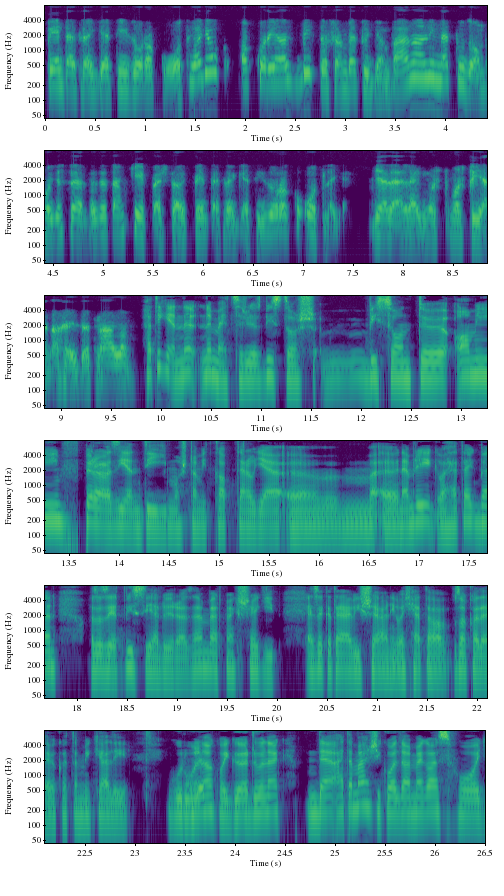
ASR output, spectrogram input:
péntek reggel 10 órakor ott vagyok, akkor én azt biztosan be tudjam vállalni, mert tudom, hogy a szervezetem képes rá, hogy péntek reggel 10 órakor ott legyek. Jelenleg most, most ilyen a helyzet nálam. Hát igen, ne, nem egyszerű, ez biztos. Viszont ami például az ilyen díj most, amit kaptál ugye nemrég, a hetekben, az azért viszi előre az embert, meg segít ezeket elviselni, vagy hát az akadályokat, amik elé gurulnak, vagy gördülnek. De hát a másik oldal meg az, hogy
